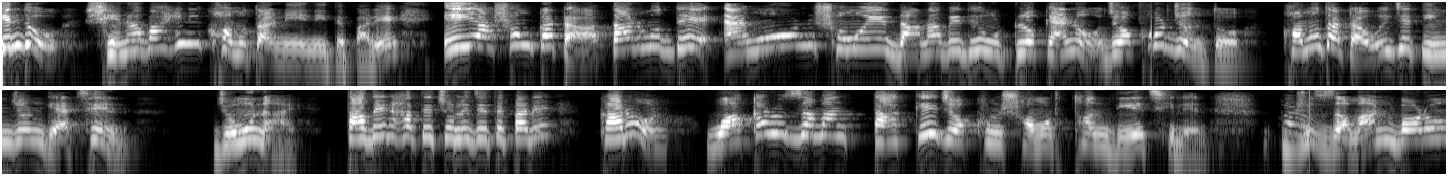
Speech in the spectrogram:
কিন্তু সেনাবাহিনী ক্ষমতা নিয়ে নিতে পারে। এই আশঙ্কাটা তার মধ্যে এমন সময়ে দানা বেঁধে উঠল কেন যখন পর্যন্ত ক্ষমতাটা ওই যে তিনজন গেছেন যমুনায়, তাদের হাতে চলে যেতে পারে। কারণ ওয়াকারুজ্জামান তাকে যখন সমর্থন দিয়েছিলেন, ওয়াকারুজ্জামান বরং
